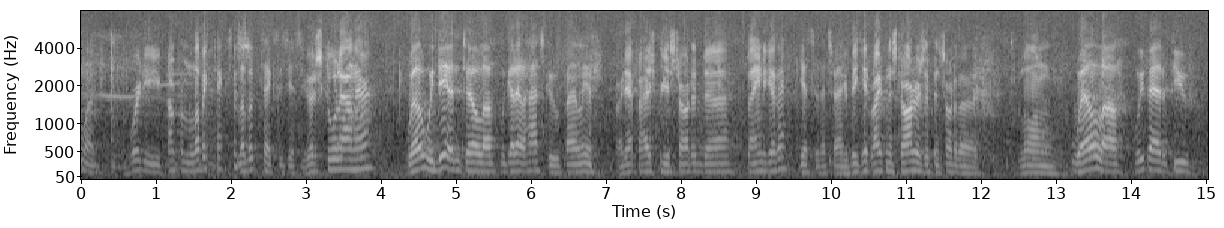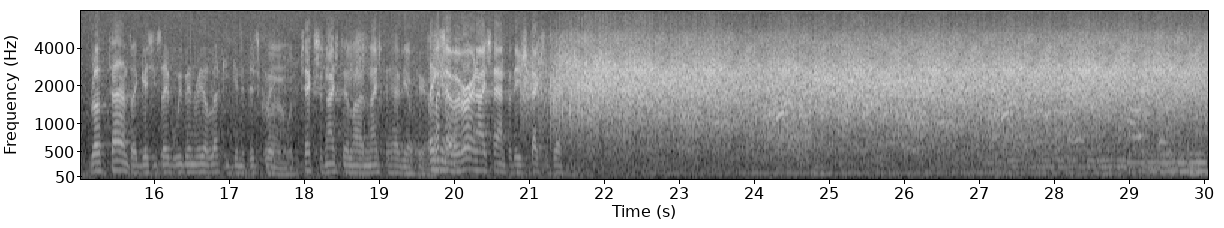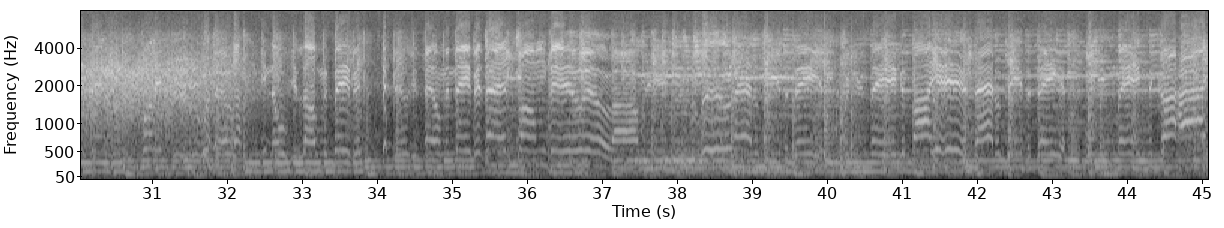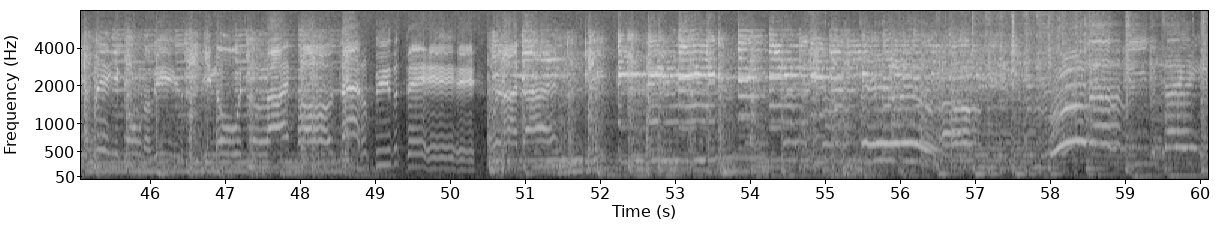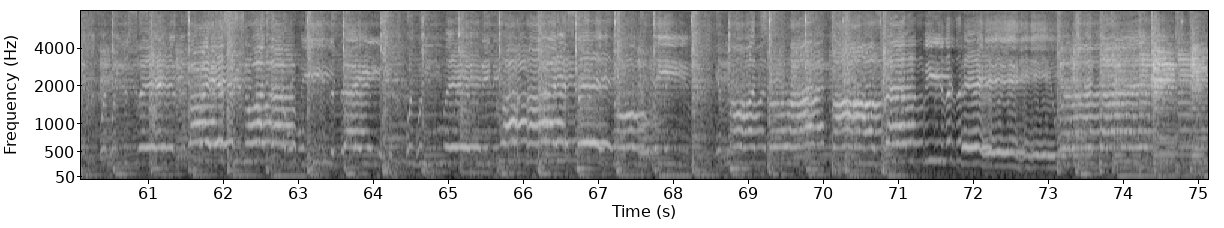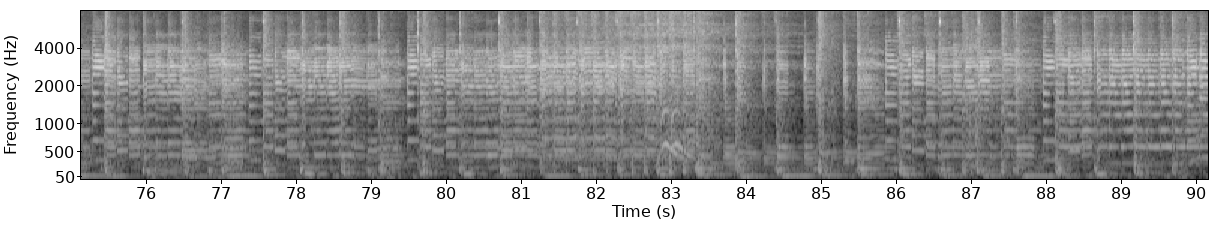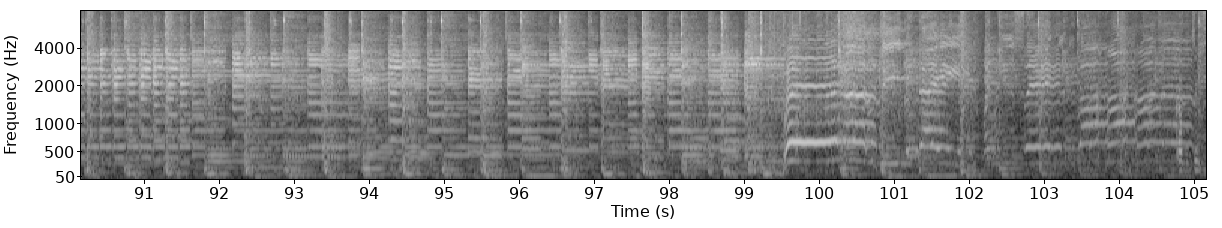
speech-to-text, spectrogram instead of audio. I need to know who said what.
Speaker 1: One.
Speaker 2: Where do you come from? Lubbock, Texas?
Speaker 1: Lubbock, Texas, yes, sir.
Speaker 2: You go to school down there?
Speaker 1: Well, we did until uh, we got out of high school finally.
Speaker 2: Right after high school, you started uh, playing together?
Speaker 1: Yes, sir, that's right.
Speaker 2: Your big hit right from the start, or has it been sort of a long...
Speaker 1: Well, uh, we've had a few rough times, I guess you say, but we've been real lucky getting it this quick.
Speaker 2: Uh, well, Texas, nice to, uh, nice to have you up here.
Speaker 1: Thank
Speaker 2: Let's
Speaker 1: you,
Speaker 2: have
Speaker 1: Doc.
Speaker 2: a very nice hand for these Texas records.
Speaker 1: Love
